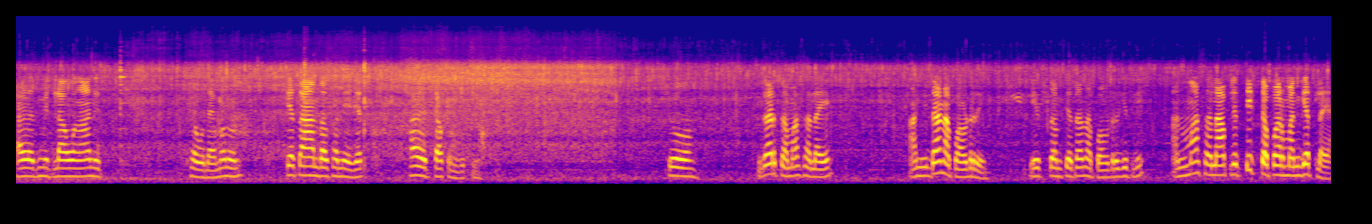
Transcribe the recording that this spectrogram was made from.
हळद मीठ लावून आधीच आहे म्हणून. त्याचा अंदाज आणि याच्यात हळद टाकून घेतली तो घरचा मसाला आहे आणि दाणा पावडर आहे. एक चमचा दाणा पावडर घेतली आणि मसाला आपल्या तिखटा प्रमाण घेतला या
